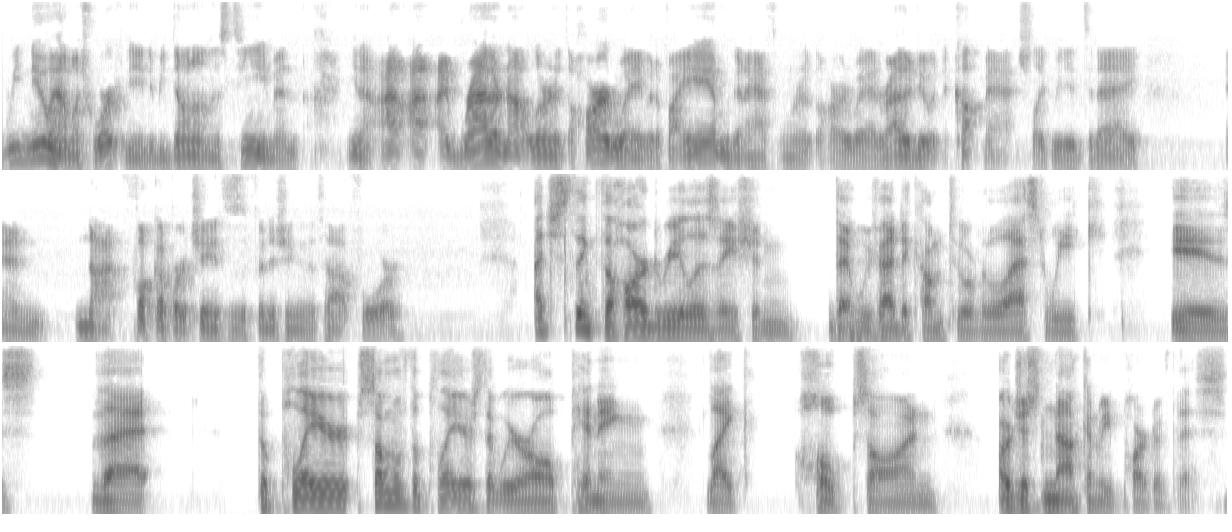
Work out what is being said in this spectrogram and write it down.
we knew how much work needed to be done on this team, and you know, I, I'd rather not learn it the hard way. But if I am going to have to learn it the hard way, I'd rather do it in a cup match like we did today, and not fuck up our chances of finishing in the top four. I just think the hard realization that we've had to come to over the last week is that the player, some of the players that we are all pinning like hopes on are just not going to be part of this.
